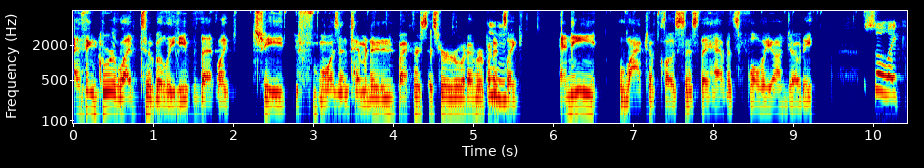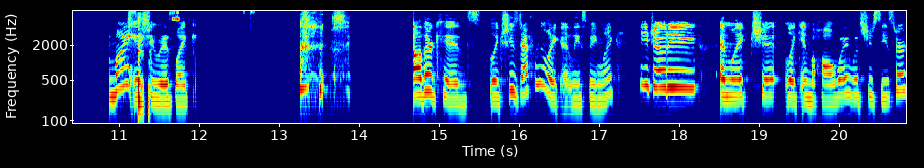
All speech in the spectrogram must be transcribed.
I think we're led to believe that like she was intimidated by her sister or whatever, but it's Mhm. like any lack of closeness they have is fully on jody So like my issue is like other kids like she's definitely like at least being like hey Jody and like shit like in the hallway when she sees her.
